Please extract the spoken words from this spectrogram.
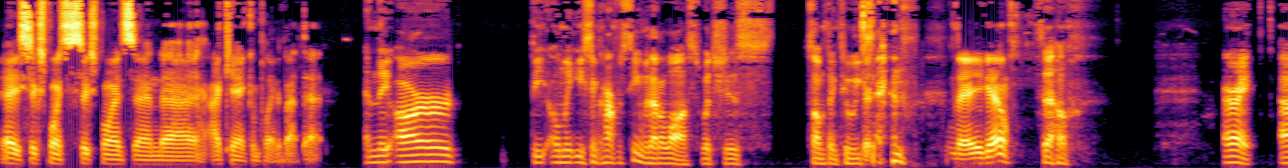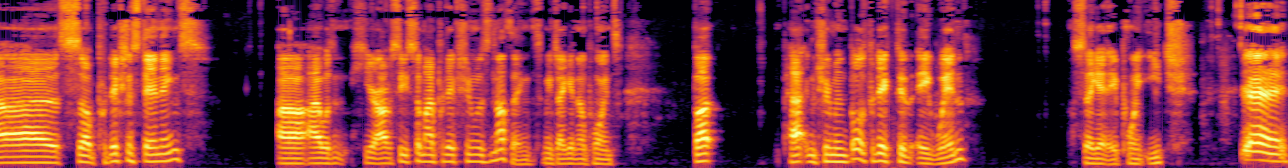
hey, six points six points, and uh, I can't complain about that. And they are the only Eastern Conference team without a loss, which is something two weeks in. There you go. So, all right. Uh, so prediction standings. Uh, I wasn't here obviously, so my prediction was nothing, which means I get no points. But Pat and Truman both predicted a win, so they get a point each. Yay!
